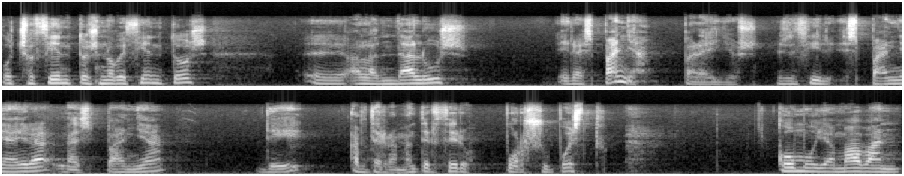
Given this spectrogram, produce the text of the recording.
800-900, eh, al andalus era España, para ellos. Es decir, España era la España de Abderramán III, por supuesto. ¿Cómo llamaban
